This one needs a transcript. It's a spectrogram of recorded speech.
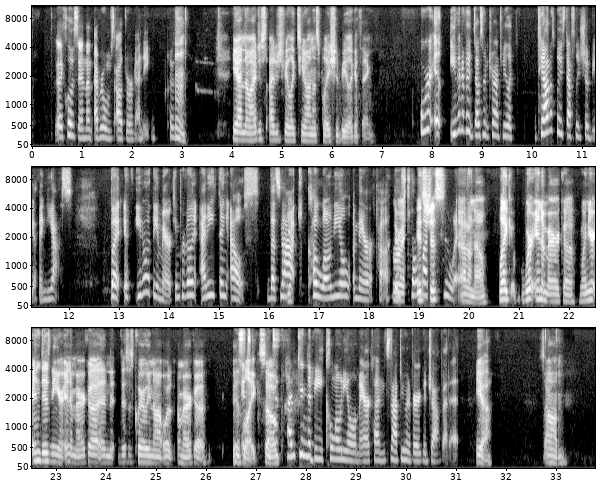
they closed it and then everyone was outdoor vending. 'Cause- Mm. Yeah, no, I just I just feel like Tiana's place should be like a thing. Or it, even if it doesn't turn out to be like Tiana's place, definitely should be a thing. Yes, but if even with the American Pavilion, anything else that's not colonial America, there's Right. so It's much just- to it. I don't know. Like we're in America. When you're in Disney, you're in America, and this is clearly not what America is It's- like. So it's attempting to be colonial America and it's not doing a very good job at it. yeah. So, Um,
